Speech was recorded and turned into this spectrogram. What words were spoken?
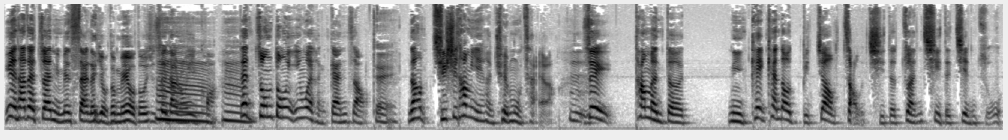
因为他在砖里面塞了有的没有东西，所以它容易垮。嗯，嗯，但中东因为很干燥，对，然后其实他们也很缺木材啦，嗯，所以他们的你可以看到比较早期的砖砌的建筑，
